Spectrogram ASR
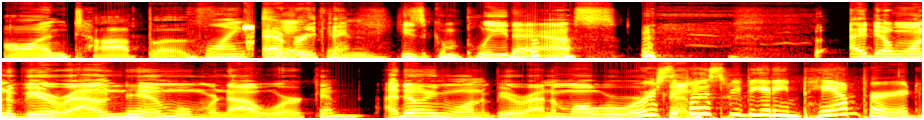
on top of Point everything. taken. He's a complete ass. I don't want to be around him when we're not working. I don't even want to be around him while we're working. We're supposed to be getting pampered.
